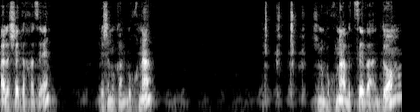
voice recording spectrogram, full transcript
על השטח הזה, יש לנו כאן בוכנה, יש לנו בוכנה בצבע אדום,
